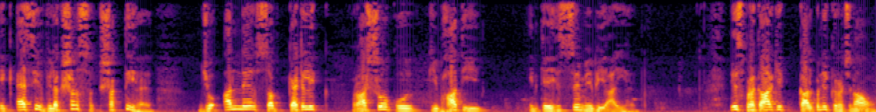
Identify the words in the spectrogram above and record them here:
एक ऐसी विलक्षण शक्ति है जो अन्य सब कैथोलिक राष्ट्रों को, की भांति इनके हिस्से में भी आई है। इस प्रकार की काल्पनिक रचनाओं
